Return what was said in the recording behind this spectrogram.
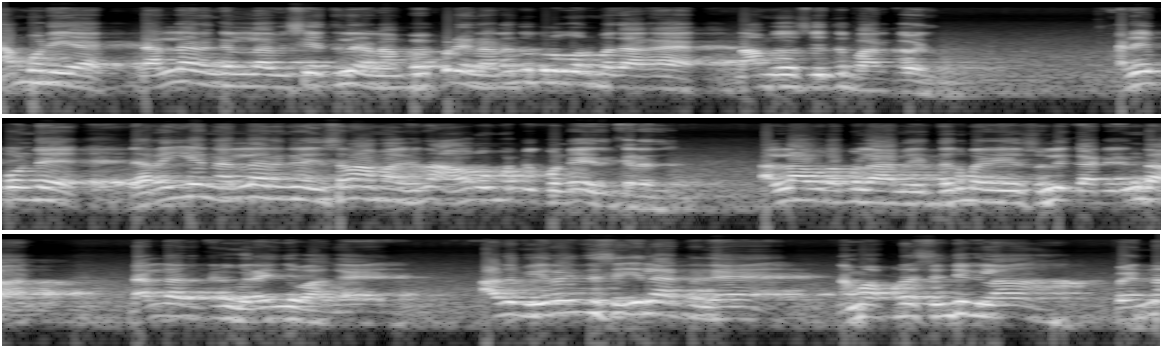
நம்முடைய நல்லறங்கள் விஷயத்துல நாம் எப்படி நடந்து கொள்வோம் என்பதாக நாம் யோசித்து பார்க்க வேண்டும். அதே போன்று நிறைய நல்லறங்கள் இஸ்லாமாக ஆர்வப்பட்டு கொண்டே இருக்கிறது. அல்லாஹ் ரபுல்லாமை திருமறையை சொல்லி காட்டுகின்றான் நல்லறத்துக்கு விரைந்து வாங்க. அது விரைந்து செய்யலாட்டுங்க. நம்ம அப்புறம் செஞ்சுக்கலாம். இப்ப என்ன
